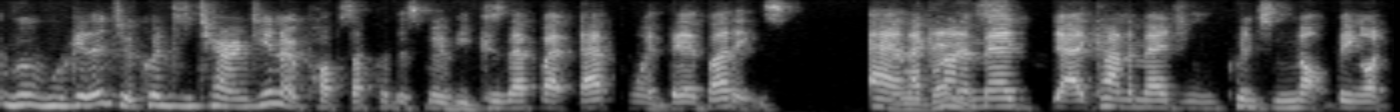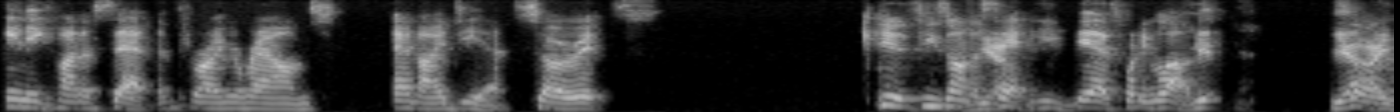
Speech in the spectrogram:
we'll, we'll get into it. Quentin Tarantino pops up in this movie because that at that point they're buddies, and They I can't imagine I can't imagine Quentin not being on any kind of set and throwing around an idea. So it's because he's on a Yeah. set. He yeah, that's what he loves. Yeah. Yeah, I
